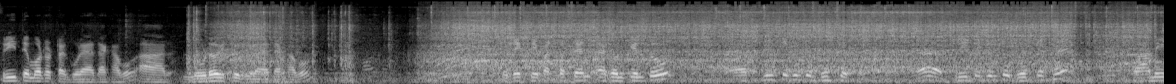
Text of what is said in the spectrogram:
ফ্রিতে মোটরটা ঘোরায় দেখাবো আর লোডেও একটু ঘোরায় দেখাবো। তো দেখতেই পাচ্ছেন, এখন কিন্তু ফ্রিতে কিন্তু ঘুরতেছে। হ্যাঁ ফ্রিতে কিন্তু ঘুরতেছে। তো আমি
